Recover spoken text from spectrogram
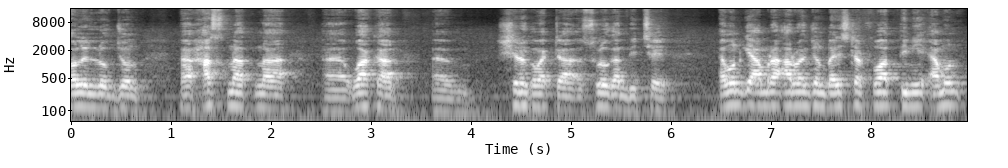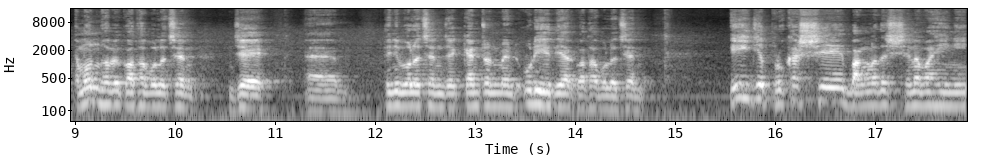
দলের লোকজন হাসনাত না ওয়াকার সেরকম একটা স্লোগান দিচ্ছে। এমনকি আমরা আরও একজন ব্যারিস্টার ফোয়াদ, তিনি এমন, এমনভাবে কথা বলেছেন যে তিনি বলেছেন যে, ক্যান্টনমেন্ট উড়িয়ে দেওয়ার কথা বলেছেন। এই যে প্রকাশ্যে বাংলাদেশ সেনাবাহিনী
